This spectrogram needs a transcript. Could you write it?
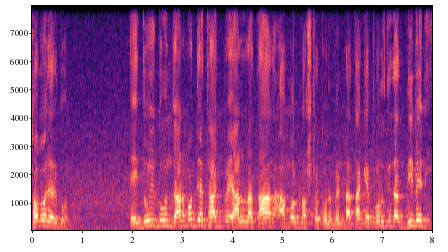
সবরের গুণ এই দুই গুণ যার মধ্যে থাকবে আল্লাহ তার আমল নষ্ট করবেন না তাকে প্রতিদান দিবেনই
